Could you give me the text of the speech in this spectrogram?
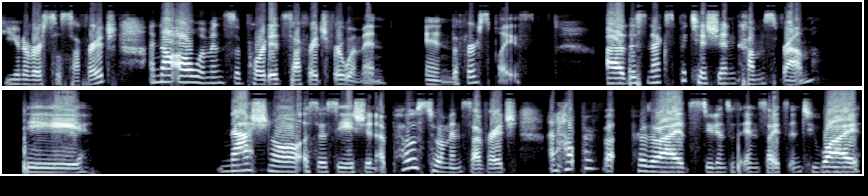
universal suffrage, and not all women supported suffrage for women in the first place. Uh, this next petition comes from the National Association Opposed to Women's Suffrage and help prov provide students with insights into why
